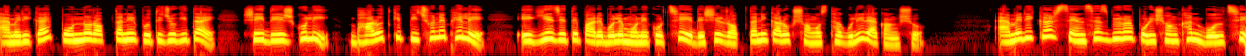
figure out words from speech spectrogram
আমেরিকায় পণ্য রপ্তানির প্রতিযোগিতায় সেই দেশগুলি ভারতকে পিছনে ফেলে এগিয়ে যেতে পারে বলে মনে করছে এদেশের রপ্তানিকারক সংস্থাগুলির একাংশ। আমেরিকার সেন্সেস ব্যুরোর পরিসংখ্যান বলছে,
